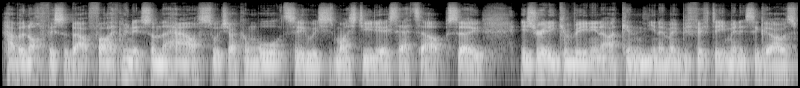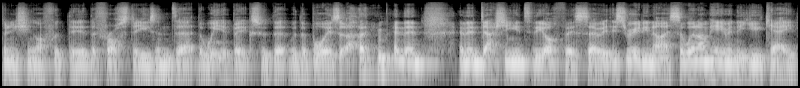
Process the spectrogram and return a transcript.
have an office about five minutes from the house, which I can walk to, which is my studio setup. So it's really convenient. I can, you know, maybe 15 minutes ago, I was finishing off with the the Frosties and uh, the Weetabix with the with the boys at home, and then and then dashing into the office. So it's really nice. So when I'm here in the UK,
